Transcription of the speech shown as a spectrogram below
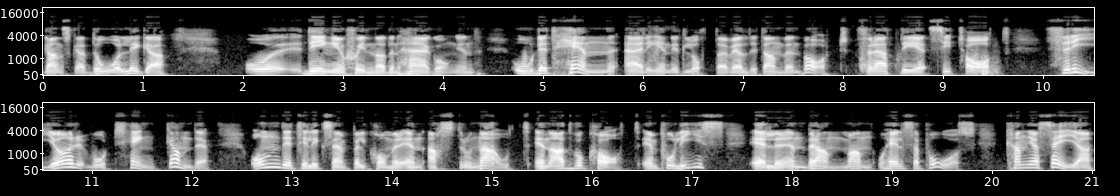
ganska dåliga. Och det är ingen skillnad den här gången. Ordet hen är enligt Lotta väldigt användbart för att det, citat, frigör vårt tänkande. Om det till exempel kommer en astronaut, en advokat, en polis eller en brandman och hälsar på oss kan jag säga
